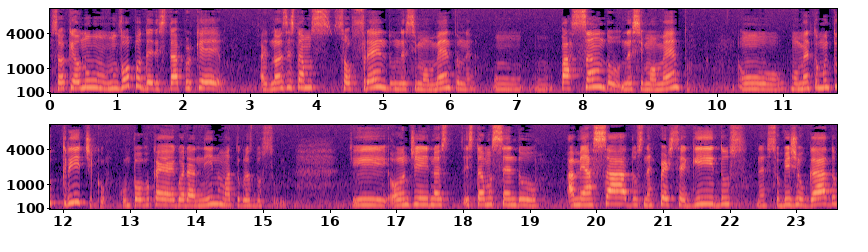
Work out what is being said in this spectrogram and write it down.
Só que eu não, não vou poder estar porque nós estamos sofrendo nesse momento, né, um, um, passando nesse momento, um momento muito crítico com o povo Caiá-Guarani no Mato Grosso do Sul que onde nós estamos sendo ameaçados, né, perseguidos, né, subjugados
